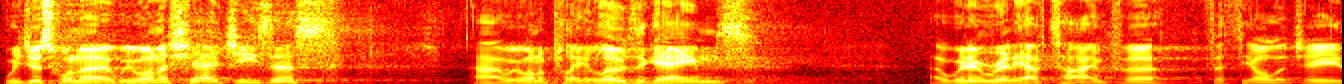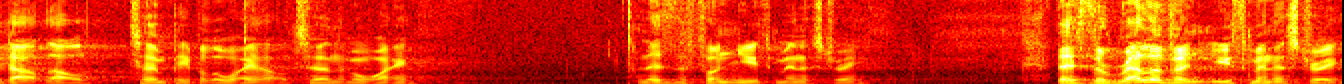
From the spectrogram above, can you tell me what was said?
We just want to we want to share Jesus. Uh, we want to play loads of games. Uh, we don't really have time for, for theology. That, that'll turn people away. That'll turn them away. There's the fun youth ministry. There's the relevant youth ministry.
